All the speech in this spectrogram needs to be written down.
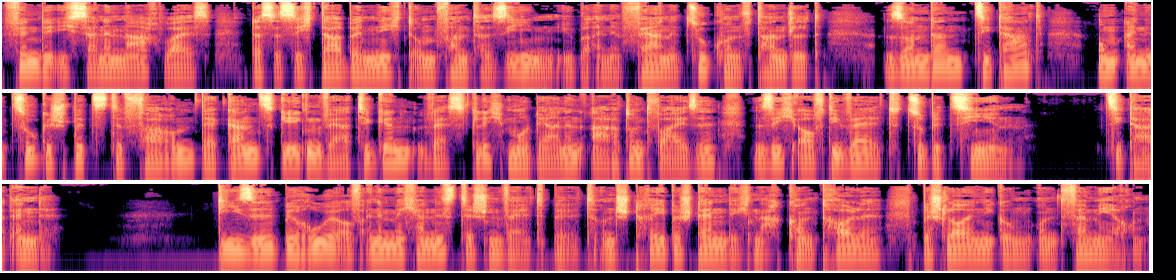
finde ich seinen Nachweis, dass es sich dabei nicht um Phantasien über eine ferne Zukunft handelt, sondern, Zitat, um eine zugespitzte Form der ganz gegenwärtigen westlich modernen Art und Weise, sich auf die Welt zu beziehen. Diese beruhe auf einem mechanistischen Weltbild und strebe ständig nach Kontrolle, Beschleunigung und Vermehrung.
